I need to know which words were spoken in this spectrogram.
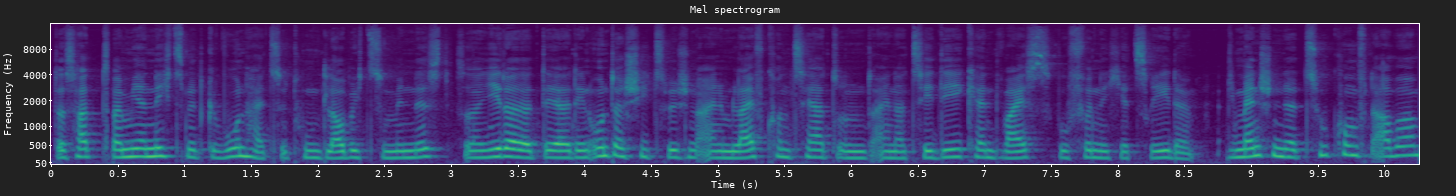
Das hat bei mir nichts mit Gewohnheit zu tun, glaube ich zumindest, sondern jeder, der den Unterschied zwischen einem Live-Konzert und einer CD kennt, weiß, wovon ich jetzt rede. Die Menschen der Zukunft aber,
